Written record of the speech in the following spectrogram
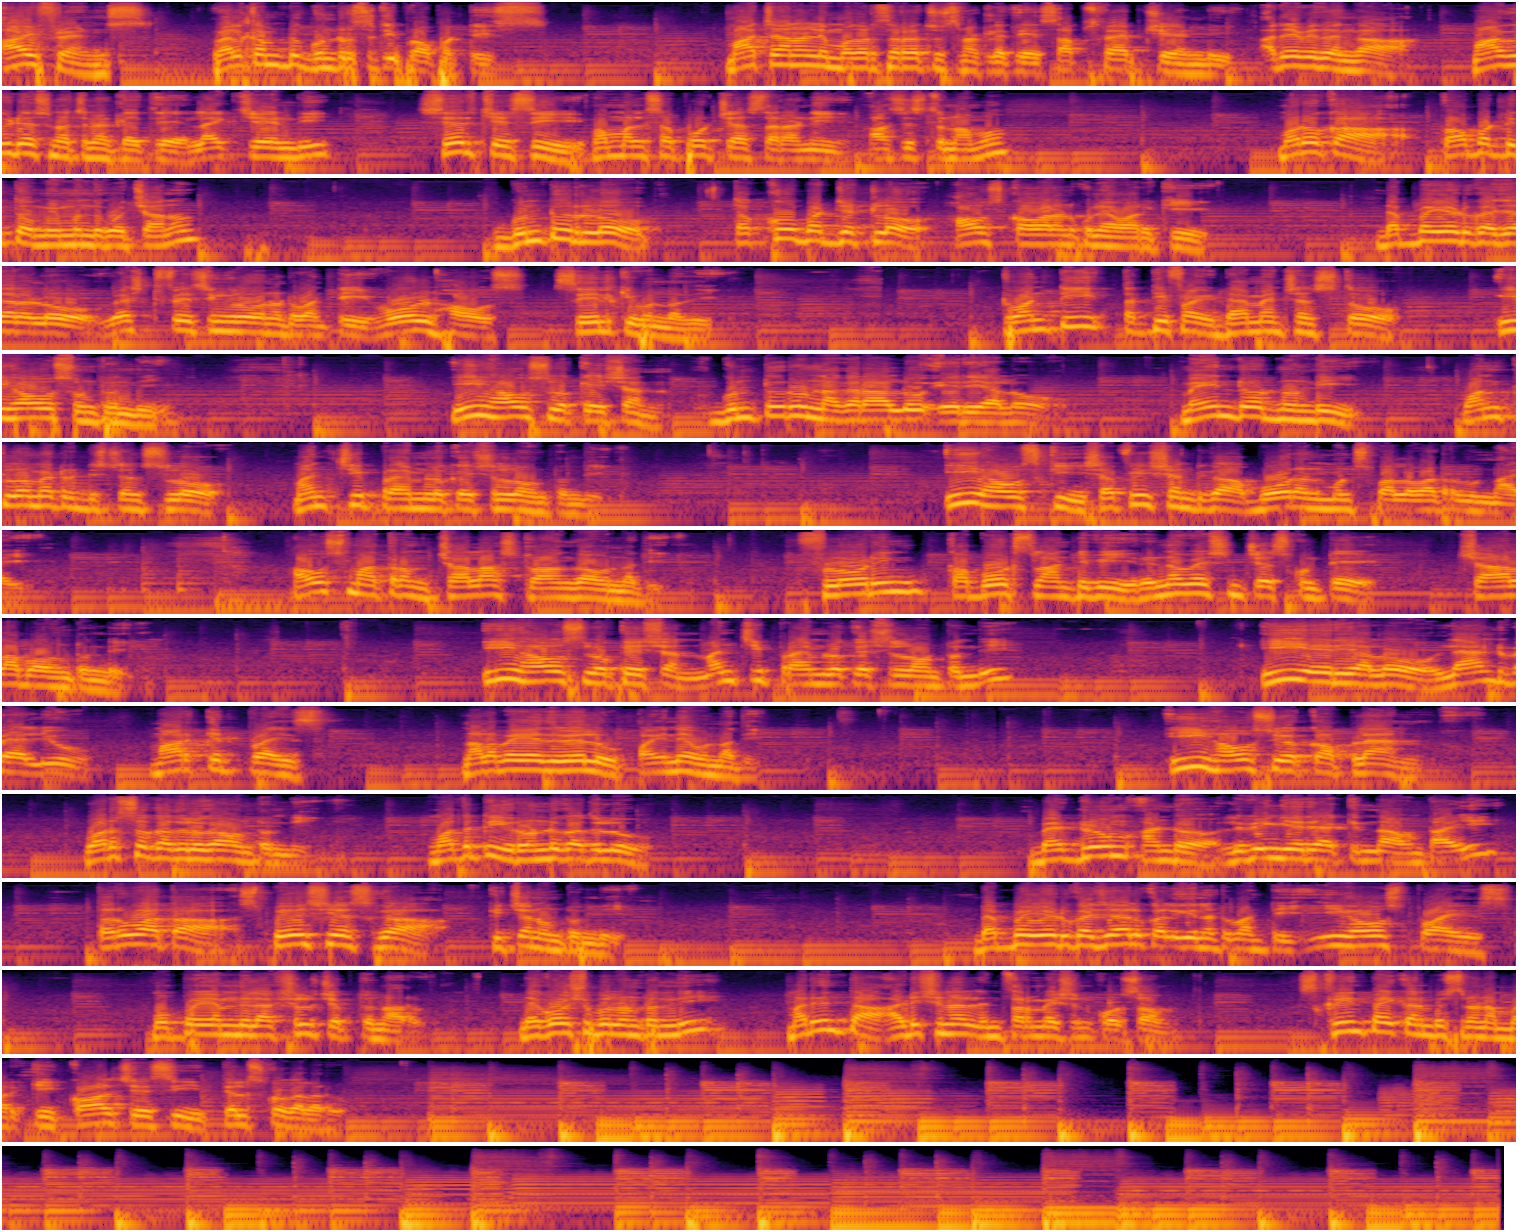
Hi friends welcome to Guntur city properties. మా ఛానల్ని మొదటిసారిగా చూసినట్లయితే సబ్స్క్రైబ్ చేయండి. అదేవిధంగా మా వీడియోస్ నచ్చినట్లయితే లైక్ చేయండి షేర్ చేసి మమ్మల్ని సపోర్ట్ చేస్తారని ఆశిస్తున్నాము. మరొక ప్రాపర్టీతో మీ ముందుకు వచ్చాను. గుంటూరులో తక్కువ బడ్జెట్లో హౌస్ కావాలనుకునే వారికి డెబ్బై ఏడు గజాలలో వెస్ట్ ఫేసింగ్లో ఉన్నటువంటి ఓల్డ్ హౌస్ సేల్కి ఉన్నది. ట్వంటీ థర్టీ ఫైవ్ డైమెన్షన్స్తో ఈ హౌస్ ఉంటుంది. ఈ హౌస్ లొకేషన్ గుంటూరు నగరాలు ఏరియాలో మెయిన్ రోడ్ నుండి వన్ కిలోమీటర్ డిస్టెన్స్లో మంచి ప్రైమ్ లొకేషన్లో ఉంటుంది. ఈ హౌస్కి సఫిషియెంట్గా బోర్ అండ్ మున్సిపల్ వాటర్ ఉన్నాయి. హౌస్ మాత్రం చాలా స్ట్రాంగ్గా ఉన్నది. ఫ్లోరింగ్ కబోర్డ్స్ లాంటివి రెనోవేషన్ చేసుకుంటే చాలా బాగుంటుంది. ఈ హౌస్ లొకేషన్ మంచి ప్రైమ్ లొకేషన్లో ఉంటుంది. ఈ ఏరియాలో ల్యాండ్ వాల్యూ మార్కెట్ ప్రైస్ నలభై ఐదు వేలు పైనే ఉన్నది. ఈ హౌస్ యొక్క ప్లాన్ వరుస గదులుగా ఉంటుంది. మొదటి రెండు గదులు బెడ్రూమ్ అండ్ లివింగ్ ఏరియా కింద ఉంటాయి. తరువాత స్పేషియస్గా కిచెన్ ఉంటుంది. డెబ్బై ఏడు గజాలు కలిగినటువంటి ఈ హౌస్ ప్రైస్ ముప్పై ఎనిమిది లక్షలు చెప్తున్నారు. నెగోషియబుల్ ఉంటుంది. మరింత అడిషనల్ ఇన్ఫర్మేషన్ కోసం స్క్రీన్పై కనిపిస్తున్న నంబర్కి కాల్ చేసి తెలుసుకోగలరు.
